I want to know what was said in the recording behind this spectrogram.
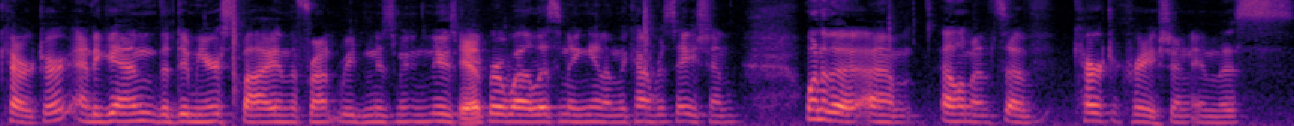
character. And again, the Dimir spy in the front reading his newspaper while listening in on the conversation. One of the um, elements of character creation in this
